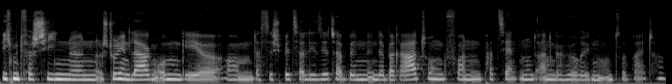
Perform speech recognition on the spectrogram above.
wie ich mit verschiedenen Studienlagen umgehe, ähm, dass ich spezialisierter bin in der Beratung von Patienten und Angehörigen und so weiter.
